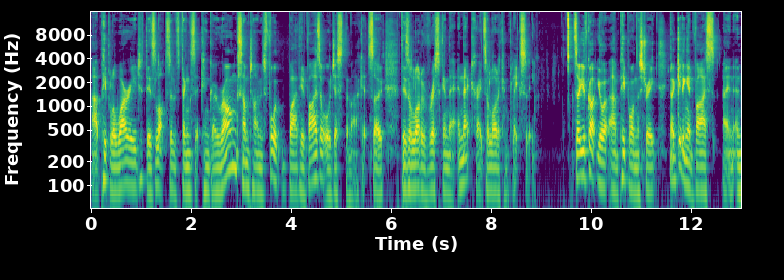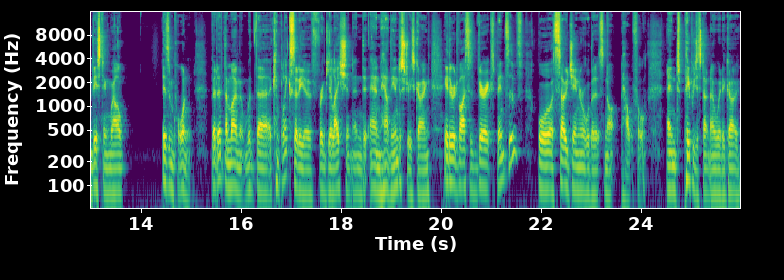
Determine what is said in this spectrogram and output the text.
Uh, people are worried. There's lots of things that can go wrong, sometimes for by the advisor or just the market. So there's a lot of risk in that, and that creates a lot of complexity. So you've got your um, people on the street, you know, getting advice and investing well is important. But at the moment, with the complexity of regulation and and how the industry is going, either advice is very expensive or so general that it's not helpful, and people just don't know where to go.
